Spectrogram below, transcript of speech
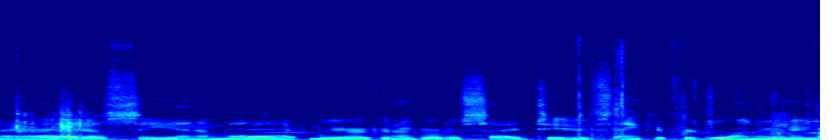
Alright, I'll see you in a minute. We are going to go to side two. Thank you for joining me.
